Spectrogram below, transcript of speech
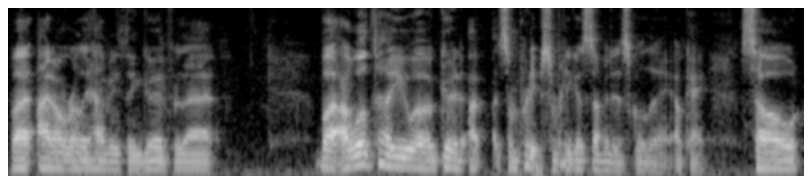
but I don't really have anything good for that. But I will tell you a good, uh, some pretty, some pretty good stuff I did at school today. Okay, so,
